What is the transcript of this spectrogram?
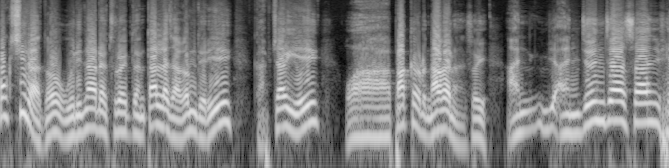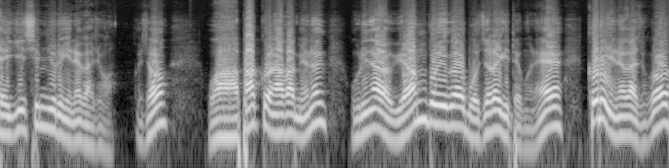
혹시라도 우리나라에 들어있던 달러 자금들이 갑자기 와 밖으로 나가는 소위 안, 안전자산 회기 심리로 인해 가지고 그죠? 와 밖으로 나가면은 우리나라 외환 보유가 모자라기 때문에 그로 인해 가지고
